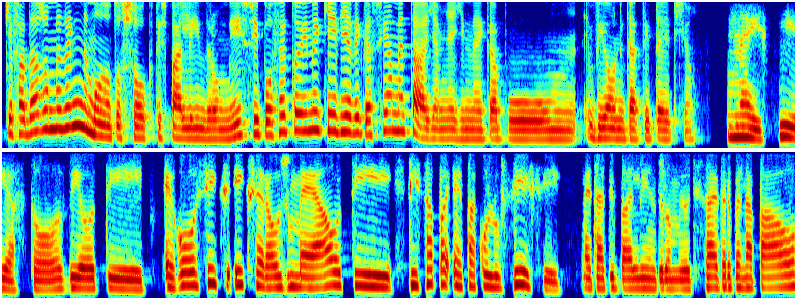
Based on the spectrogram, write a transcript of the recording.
Και φαντάζομαι δεν είναι μόνο το σοκ της παλίνδρομης, υποθέτω είναι και η διαδικασία μετά για μια γυναίκα που βιώνει κάτι τέτοιο. Ναι, ισχύει αυτό, διότι εγώ ήξερα ως ΜΕΑ ότι τι θα επακολουθήσει μετά την παλίνδρομη, ότι θα έπρεπε να πάω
